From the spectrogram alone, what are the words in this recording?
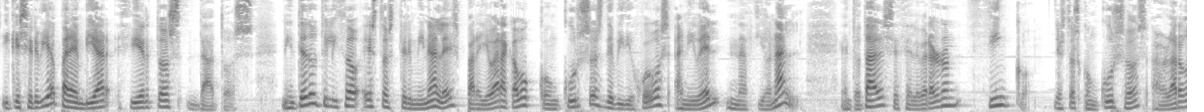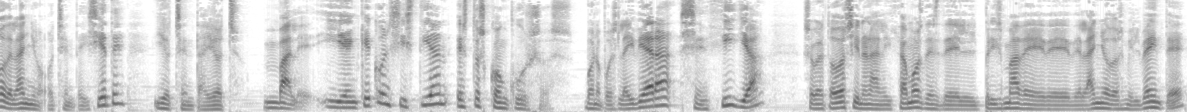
y que servía para enviar ciertos datos. Nintendo utilizó estos terminales para llevar a cabo concursos de videojuegos a nivel nacional. En total se celebraron cinco de estos concursos a lo largo del año 87 y 88. Vale, ¿y en qué consistían estos concursos? Bueno, pues la idea era sencilla, sobre todo si lo analizamos desde el prisma del año 2020,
